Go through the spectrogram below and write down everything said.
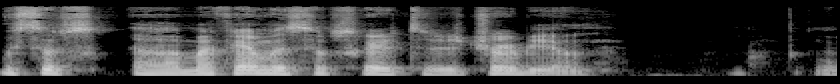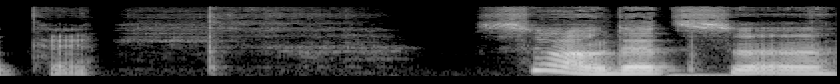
we subs- uh, my family subscribed to the Tribune. Okay, so that's uh,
